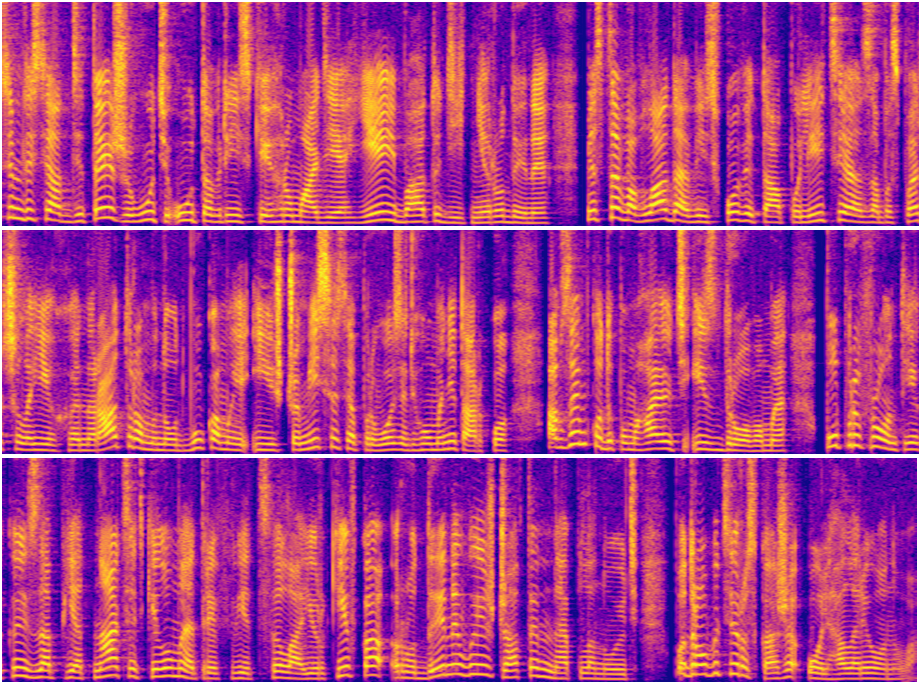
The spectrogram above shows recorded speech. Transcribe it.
170 дітей живуть у Таврійській громаді. Є й багатодітні родини. Місцева влада, військові та поліція забезпечила їх генераторами, ноутбуками і щомісяця привозять гуманітарку. А взимку допомагають із дровами. Попри фронт, який за 15 кілометрів від села Юрківка, родини виїжджати не планують. Подробиці розкаже Ольга Ларіонова.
